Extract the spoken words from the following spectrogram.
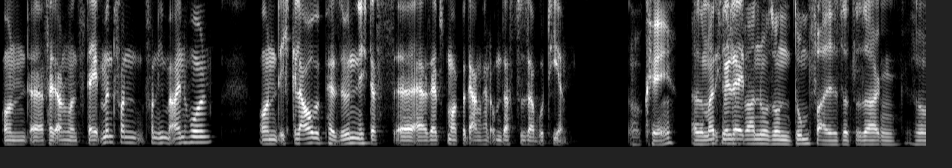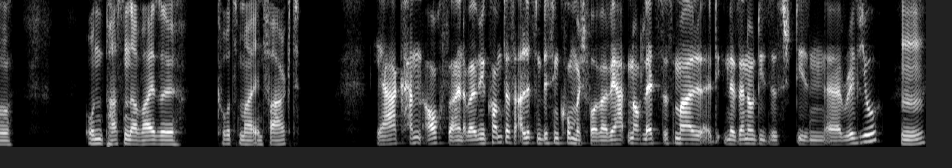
und äh, vielleicht auch noch ein Statement von, von ihm einholen. Und ich glaube persönlich, dass äh, er Selbstmord begangen hat, um das zu sabotieren. Okay. Also meinst ich du, das da war nur so ein Dummfall sozusagen? So unpassenderweise kurz mal Infarkt. Ja, kann auch sein, aber mir kommt das alles ein bisschen komisch vor, weil wir hatten auch letztes Mal äh, in der Sendung dieses, diesen äh, Review Mhm.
